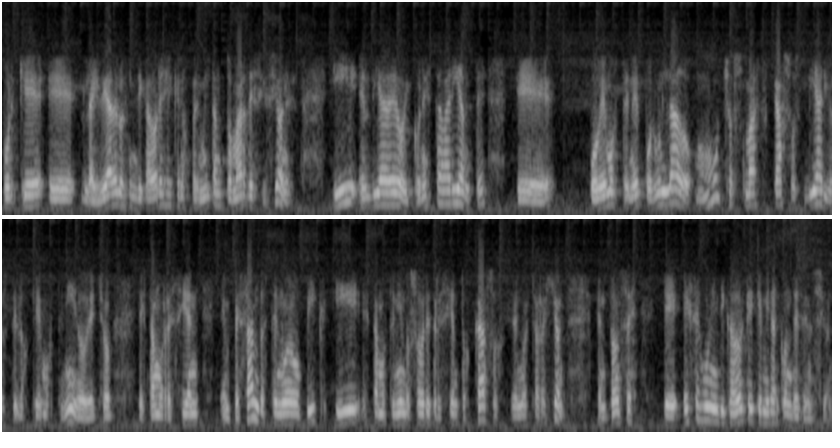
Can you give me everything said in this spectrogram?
porque eh, la idea de los indicadores es que nos permitan tomar decisiones. Y el día de hoy, con esta variante, eh, podemos tener, por un lado, muchos más casos diarios de los que hemos tenido. De hecho, estamos recién empezando este nuevo pic y estamos teniendo sobre 300 casos en nuestra región. Entonces, eh, ese es un indicador que hay que mirar con detención.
